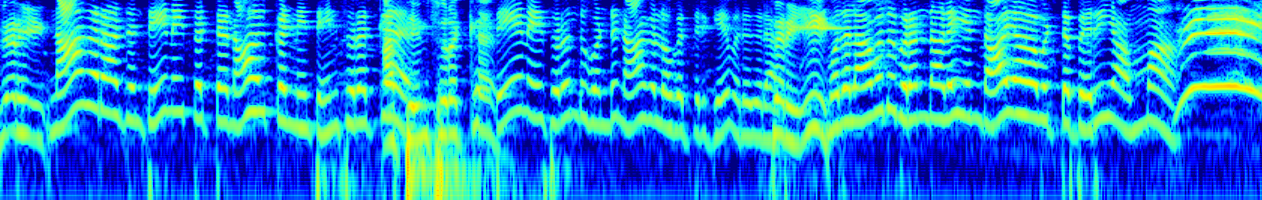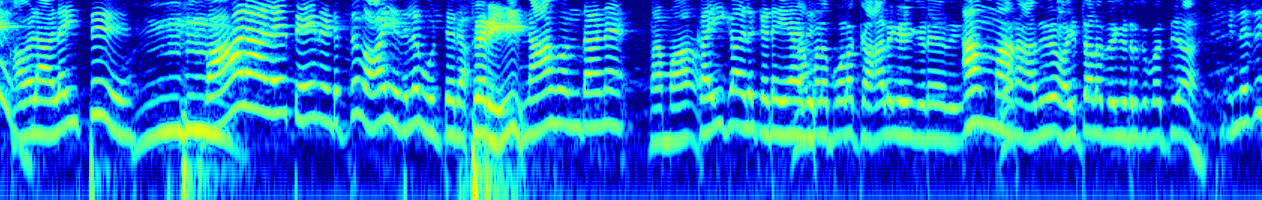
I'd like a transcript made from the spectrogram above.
சரி நாகராஜன் தேனை நாகக்கண்ணி தேன் சுரக்க. தென் சுரக்க. தேனை சுரந்து கொண்டு நாகலோகத்திற்கே வருகிறார். சரி முதலாவது பிறந்தாலே என் தாயாக விட்ட பெரிய அம்மா. அவளை அழைத்து ம், வாளாலே தேன் எடுத்து வாய் இதுல ஊட்டுறா. சரி. நாகம் தானே. ஆமா. கை காலு கிடையாது. நம்மள போல காலு கை கிடையாது. ஆமா. அதுவே வயித்தால போய்கிட்டு இருக்கு பாத்தியா? என்னது?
